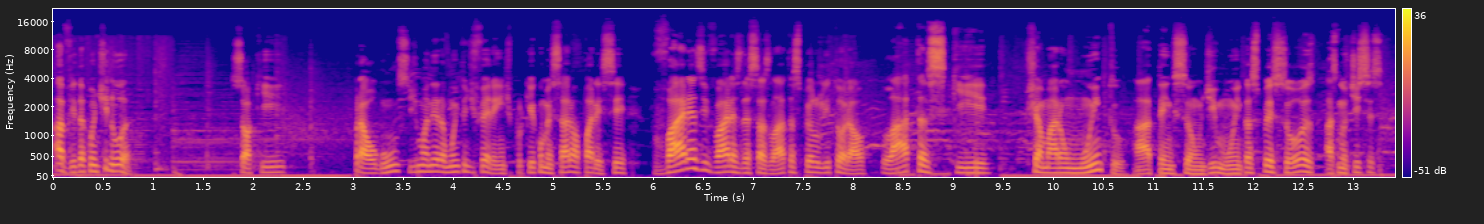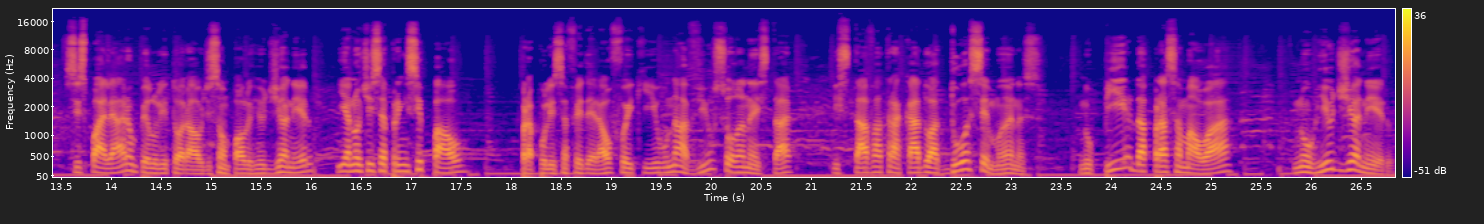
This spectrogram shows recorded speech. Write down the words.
a vida continua. Só que para alguns de maneira muito diferente, porque começaram a aparecer várias e várias dessas latas pelo litoral. Latas que chamaram muito a atenção de muitas pessoas. As notícias se espalharam pelo litoral de São Paulo e Rio de Janeiro, e a notícia principal para a Polícia Federal foi que o navio Solana Star estava atracado há duas semanas no pier da Praça Mauá, no Rio de Janeiro,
